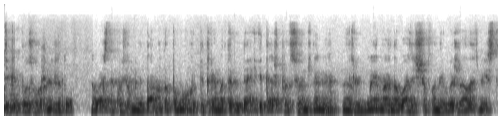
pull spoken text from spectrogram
тільки по узгодженню для того, щоб довести якусь гуманітарну допомогу підтримати людей. І теж працюємо з ними, з людьми маю на увазі, щоб вони виїжджали з міста.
